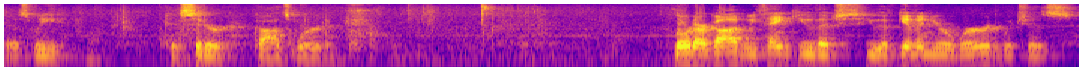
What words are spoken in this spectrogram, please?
as we consider God's word. Lord our God, we thank you that you have given your word, which is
